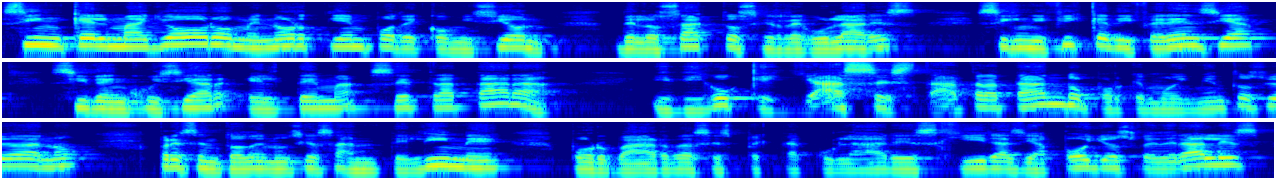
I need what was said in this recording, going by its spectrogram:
sin que el mayor o menor tiempo de comisión de los actos irregulares signifique diferencia si de enjuiciar el tema se tratara. Y digo que ya se está tratando porque Movimiento Ciudadano presentó denuncias ante el INE por bardas espectaculares, giras y apoyos federales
